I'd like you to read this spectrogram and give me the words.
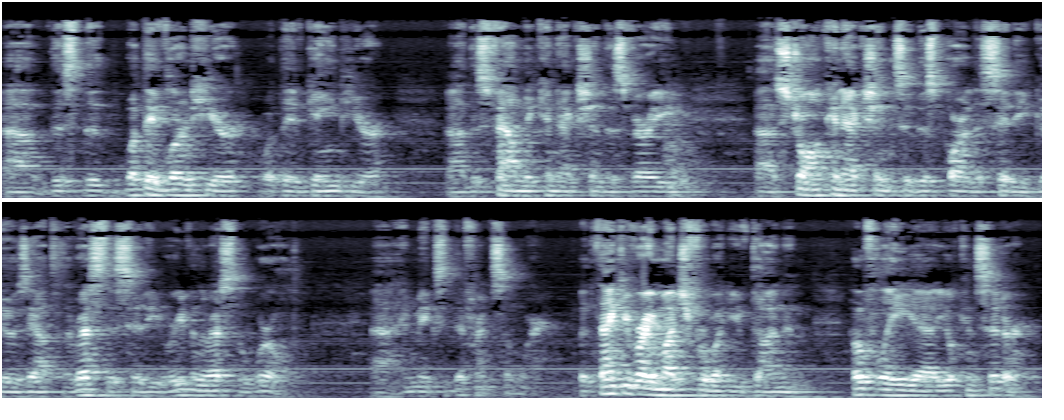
uh, this, the, what they've learned here, what they've gained here, uh, this family connection, this very uh, strong connection to this part of the city goes out to the rest of the city or even the rest of the world uh, and makes a difference somewhere. But thank you very much for what you've done, and hopefully uh, you'll consider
